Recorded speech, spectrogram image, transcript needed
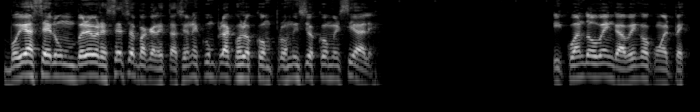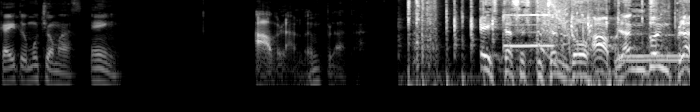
Voy a hacer un breve receso para que las estaciones cumplan con los compromisos comerciales. Y cuando venga, vengo con el pescadito y mucho más en Hablando en Plata. Estás escuchando Hablando en Plata.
